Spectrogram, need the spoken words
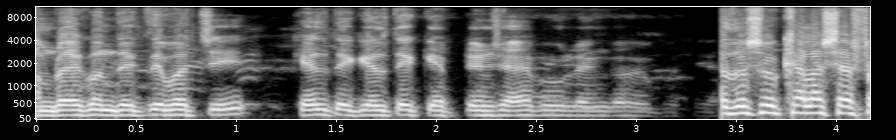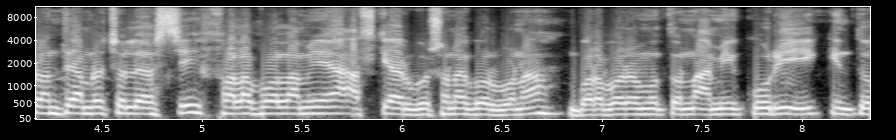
আমরা এখন দেখতে পাচ্ছি, খেলতে খেলতে ক্যাপ্টেন সাহেব উলেঙ্গা হয়ে দর্শক খেলা শেষ প্রান্তে আমরা চলে আসছি। ফলাফল আমি আজকে আর ঘোষণা করব না। বরাবরের মতন আমি করি কিন্তু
